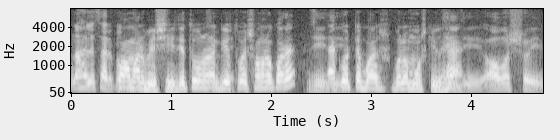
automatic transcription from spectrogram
না হলে চার কম আর বেশি যেহেতু ওনারা গৃহস্থ সংগ্রহ করে। এক একটা বয়স বলা মুশকিল হ্যাঁ? অবশ্যই।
